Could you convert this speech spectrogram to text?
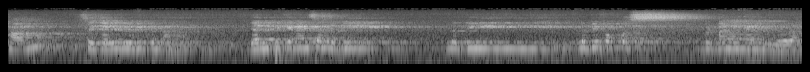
calm saya jadi lebih tenang dan pikiran saya lebih lebih lebih fokus berbandingan dulu lah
